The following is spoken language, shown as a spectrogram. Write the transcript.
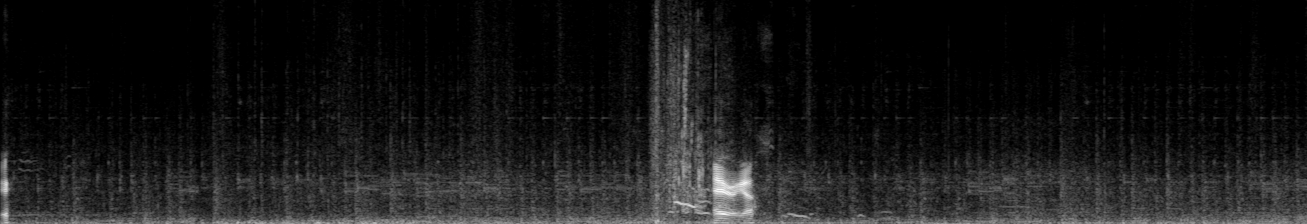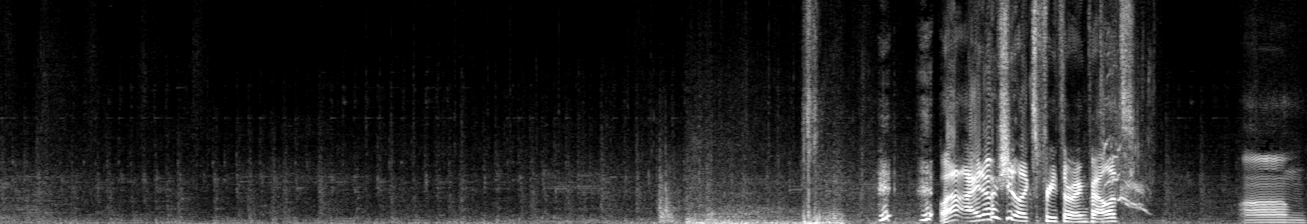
Here. There we go. Well, I know she likes free throwing pellets. Um.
